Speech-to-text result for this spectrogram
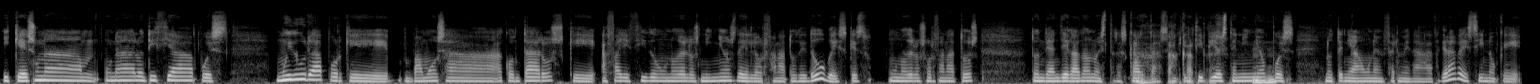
y que es una, una noticia pues muy dura porque vamos a, contaros que ha fallecido uno de los niños del orfanato de Doubes, que es uno de los orfanatos donde han llegado nuestras ah, cartas. en principio este niño pues no tenía una enfermedad grave, sino que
